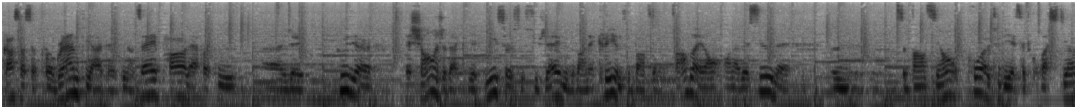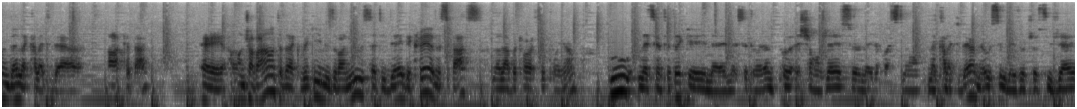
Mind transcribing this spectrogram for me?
grâce à ce programme qui a été financé par la FRQ, euh, j'ai plusieurs échanges avec Ricky sur ce sujet. Nous avons écrit une subvention ensemble et on, on a reçu le- une subvention pour étudier cette question de la qualité d'air à Québec. Et en travaillant avec Ricky, nous avons eu cette idée de créer un espace, le laboratoire citoyen, où les scientifiques et les, les citoyens peuvent échanger sur les questions de la qualité d'air, mais aussi les autres sujets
